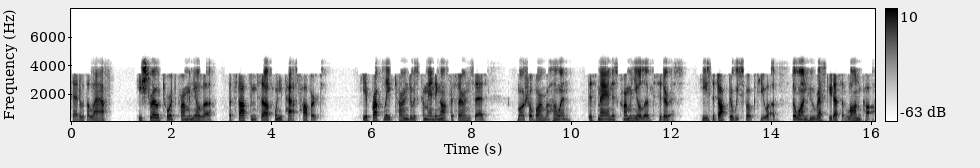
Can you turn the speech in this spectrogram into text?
said with a laugh. He strode towards Carmignola, but stopped himself when he passed Havart. He abruptly turned to his commanding officer and said, "Marshal Varmahoen, this man is Carmignola of Cidaris. He's the doctor we spoke to you of the one who rescued us at Lonkoff,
